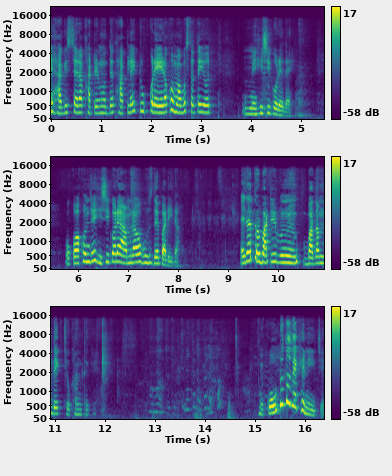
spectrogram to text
এই হাগিস ছাড়া খাটের মধ্যে থাকলেই টুক করে এরকম অবস্থাতেই ও হিসি করে দেয়। ও কখন যে হিসি করে আমরাও বুঝতে পারি না। এই যা তোর বাটির বাদাম দেখছ ওখান থেকে। কৌটো তো দেখে নিয়েছে।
